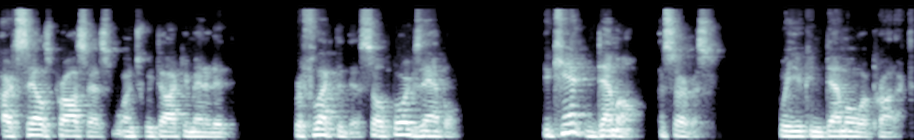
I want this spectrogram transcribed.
our sales process, once we documented it, reflected this. So, for example, you can't demo a service where you can demo a product.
